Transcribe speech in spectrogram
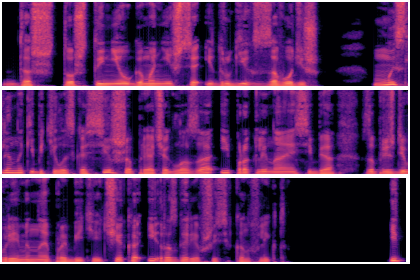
«Да что ж ты не угомонишься и других заводишь?» Мысленно кипятилась кассирша, пряча глаза и проклиная себя за преждевременное пробитие чека и разгоревшийся конфликт. И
